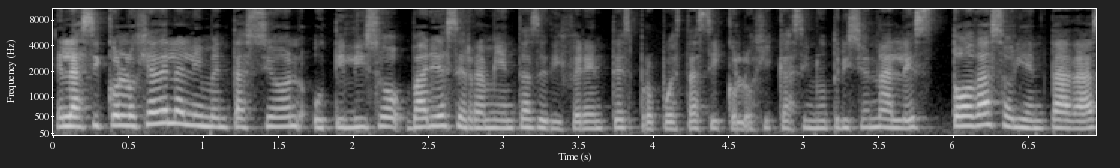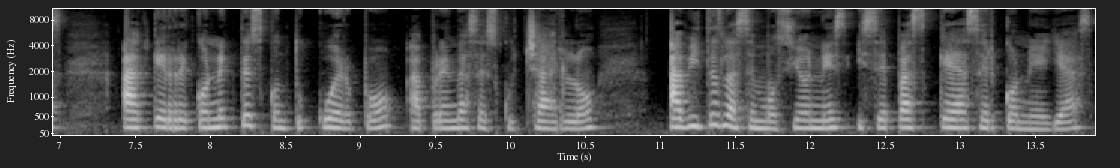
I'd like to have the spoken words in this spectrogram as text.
En la psicología de la alimentación utilizo varias herramientas de diferentes propuestas psicológicas y nutricionales, todas orientadas a que reconectes con tu cuerpo, aprendas a escucharlo, habites las emociones y sepas qué hacer con ellas,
